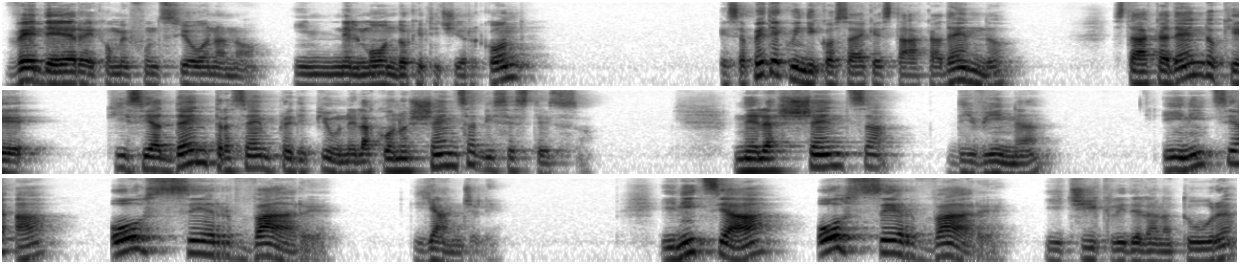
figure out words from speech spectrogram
vedere come funzionano in, nel mondo che ti circonda. E sapete quindi cos'è che sta accadendo? Sta accadendo che chi si addentra sempre di più nella conoscenza di se stesso, nella scienza divina, inizia a osservare gli angeli. Inizia a osservare i cicli della natura,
